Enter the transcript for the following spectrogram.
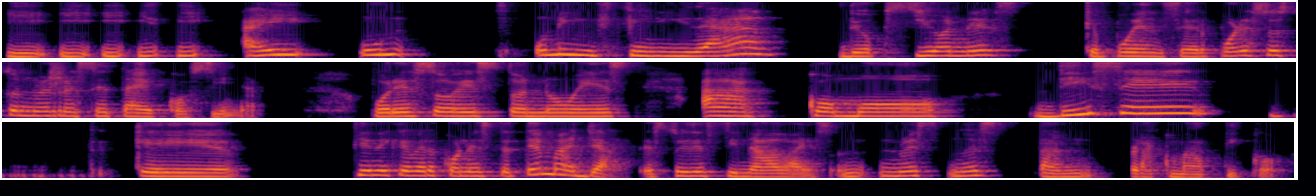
Y, y hay un, una infinidad de opciones que pueden ser. Por eso esto no es receta de cocina. Por eso esto no es, ah, como dice que tiene que ver con este tema, ya, estoy destinado a eso. No es, no es tan pragmático.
